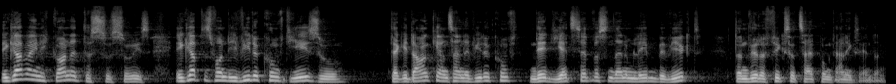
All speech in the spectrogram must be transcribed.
Ich glaube eigentlich gar nicht, dass das so ist. Ich glaube, dass wenn die Wiederkunft Jesu, der Gedanke an seine Wiederkunft, nicht jetzt etwas in deinem Leben bewirkt, dann wird ein fixer Zeitpunkt auch nichts ändern.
